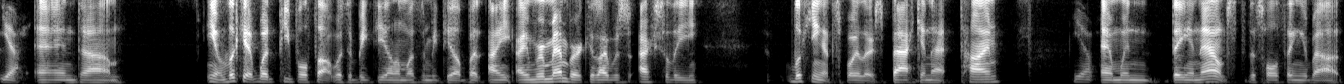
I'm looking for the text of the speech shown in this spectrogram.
Yeah, and um, you know look at what people thought was a big deal and wasn't a big deal but i, I remember because i was actually looking at spoilers back in that time yeah. and when they announced this whole thing about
